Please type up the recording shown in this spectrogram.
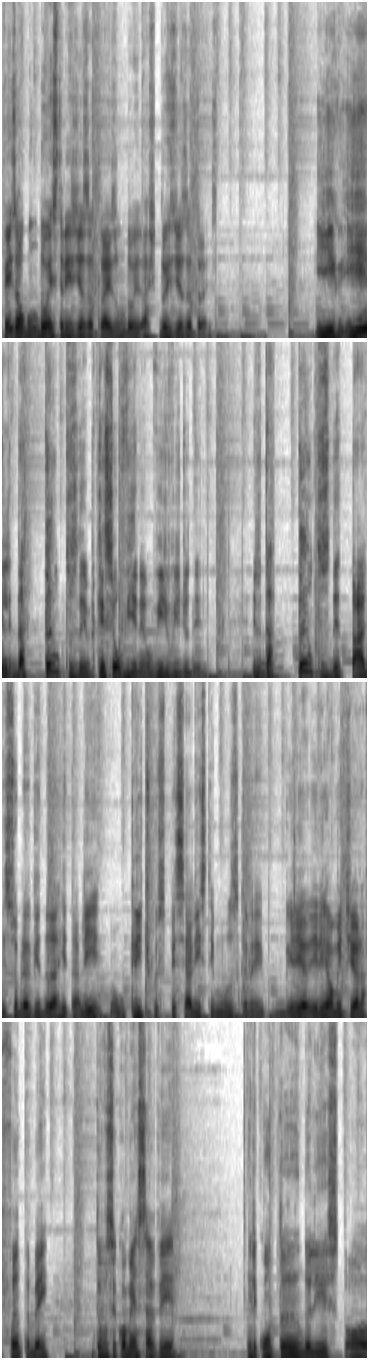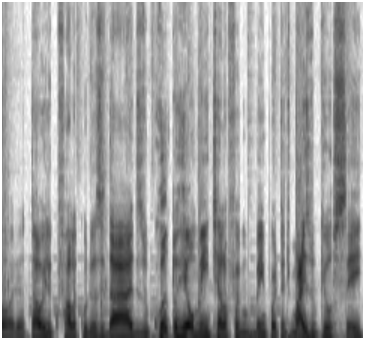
Fez algum dois, três dias atrás, um, dois, acho que dois dias atrás. E, e ele dá tantos, porque se eu vi, né, o vídeo, vídeo dele, ele dá tantos detalhes sobre a vida da Rita Lee, um crítico especialista em música, né? Ele, ele realmente era fã também. Então você começa a ver ele contando ali a história, tal, ele fala curiosidades, o quanto realmente ela foi bem importante, mais do que eu sei.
